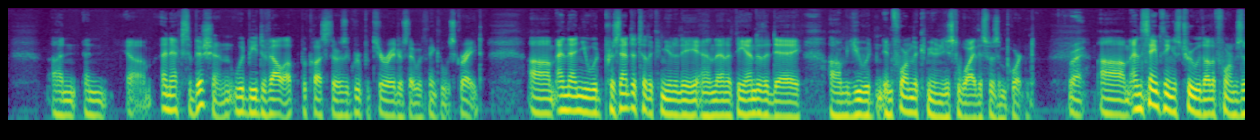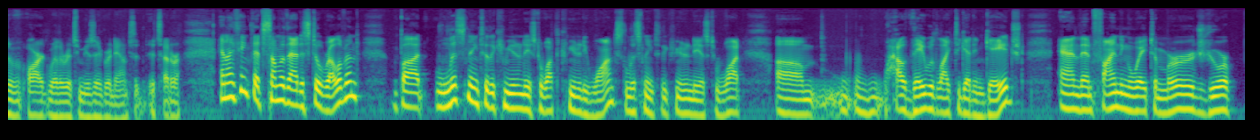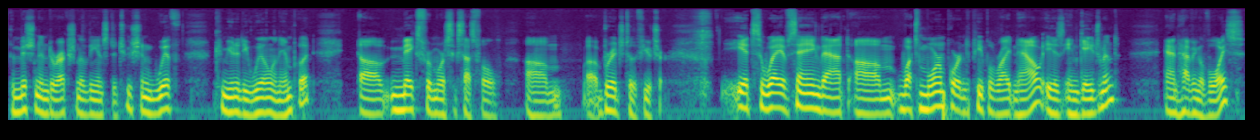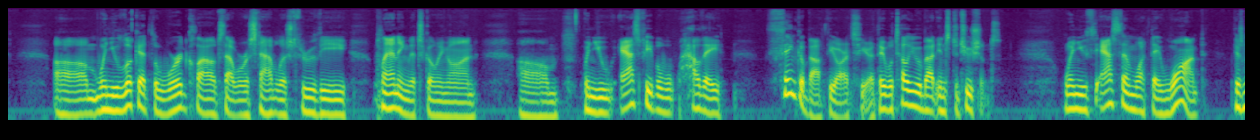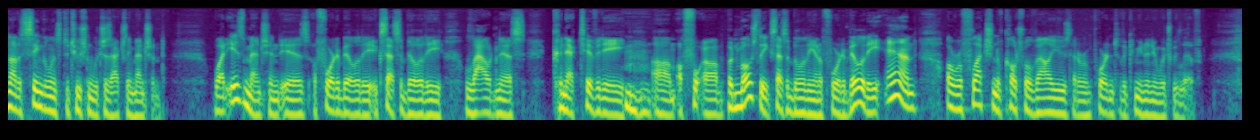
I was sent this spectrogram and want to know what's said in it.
an, an, um, an, exhibition would be developed because there was a group of curators that would think it was great. Um, and then you would present it to the community, and then at the end of the day, um, you would inform the community as to why this was important. Right. Um, and the same thing is true with other forms of art, whether it's music or dance, et cetera. And I think that some of that is still relevant, but listening to the community as to what the community wants, listening to the community as to what, um, how they would like to get engaged, and then finding a way to merge your the mission and direction of the institution with community will and input uh, makes for more successful um, uh, bridge to the future. It's a way of saying that um, what's more important to people right now is engagement and having a voice. Um, when you look at the word clouds that were established through the planning that's going on, um, when you ask people how they think about the arts here, they will tell you about institutions. When you ask them what they want, there's not a single institution which is actually mentioned. What is mentioned is affordability, accessibility, loudness, connectivity, mm-hmm. um, affor- uh, but mostly accessibility and affordability, and a reflection of cultural values that are important to the community in which we live.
